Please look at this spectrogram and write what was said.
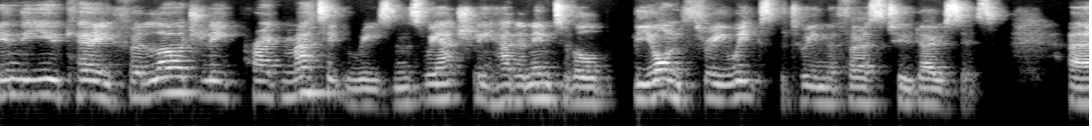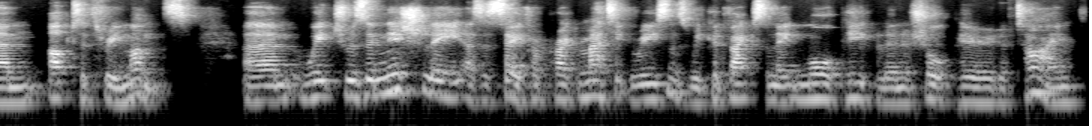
in the UK, for largely pragmatic reasons, we actually had an interval beyond three weeks between the first two doses, um, up to three months. um, which was initially, as I say, for pragmatic reasons, we could vaccinate more people in a short period of time.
